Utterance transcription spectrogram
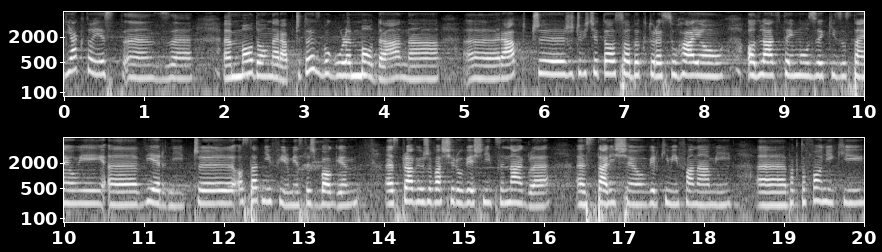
jak to jest e, z e, modą na rap? Czy to jest w ogóle moda na e, rap, czy rzeczywiście te osoby, które słuchają od lat tej muzyki, zostają jej wierni? Czy ostatni film Jesteś Bogiem sprawił, że wasi rówieśnicy nagle e, stali się wielkimi fanami e, paktofoniki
